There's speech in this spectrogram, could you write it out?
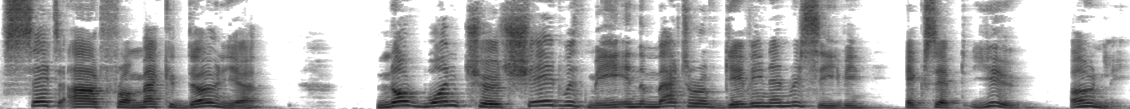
set out from Macedonia, not one church shared with me in the matter of giving and receiving except you only.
